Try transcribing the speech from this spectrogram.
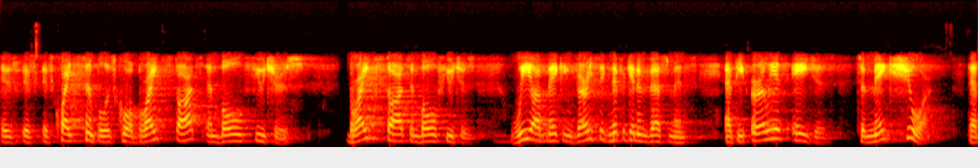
is, is, is quite simple. It's called Bright Starts and Bold Futures. Bright Starts and Bold Futures. We are making very significant investments at the earliest ages to make sure that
